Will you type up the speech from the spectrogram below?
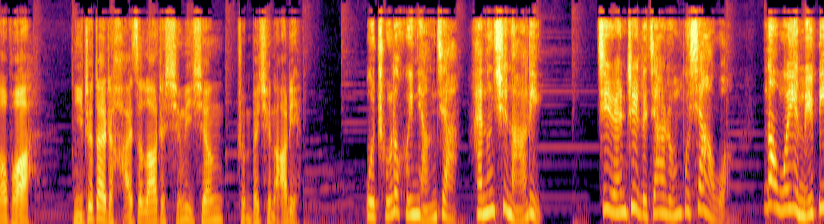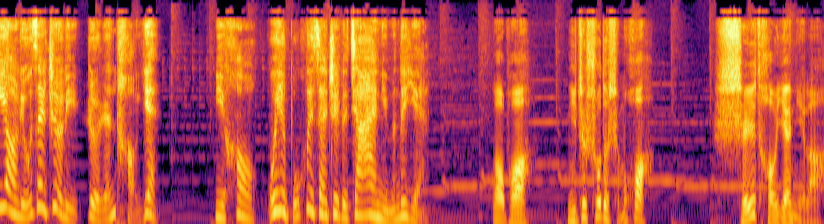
老婆，你这带着孩子拉着行李箱准备去哪里？我除了回娘家还能去哪里？既然这个家容不下我，那我也没必要留在这里惹人讨厌。以后我也不会在这个家碍你们的眼。老婆，你这说的什么话？谁讨厌你了？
